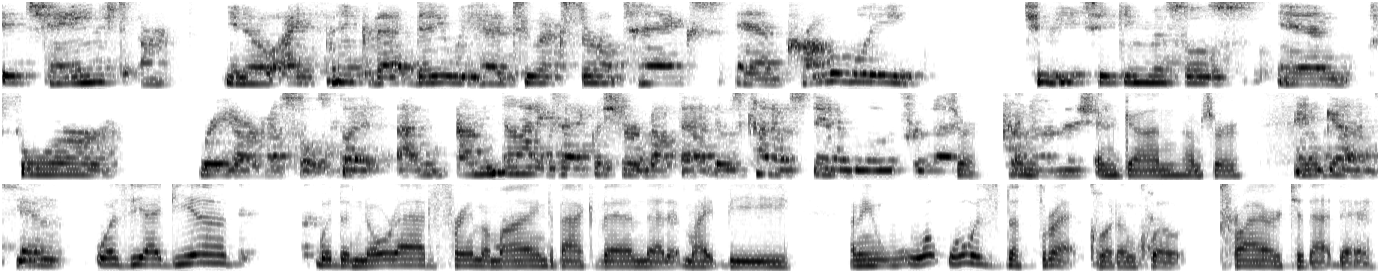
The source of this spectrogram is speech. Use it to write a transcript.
it changed. Um, you know, I think that day we had two external tanks and probably two heat seeking missiles and four radar missiles, but I'm I'm not exactly sure about that. There was kind of a standard load for that Sure. kind And, of mission. and gun, I'm sure. And, guns. Yeah. And was the idea with the NORAD frame of mind back then that it might be? I mean, what what was the threat, quote unquote, prior to that day?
